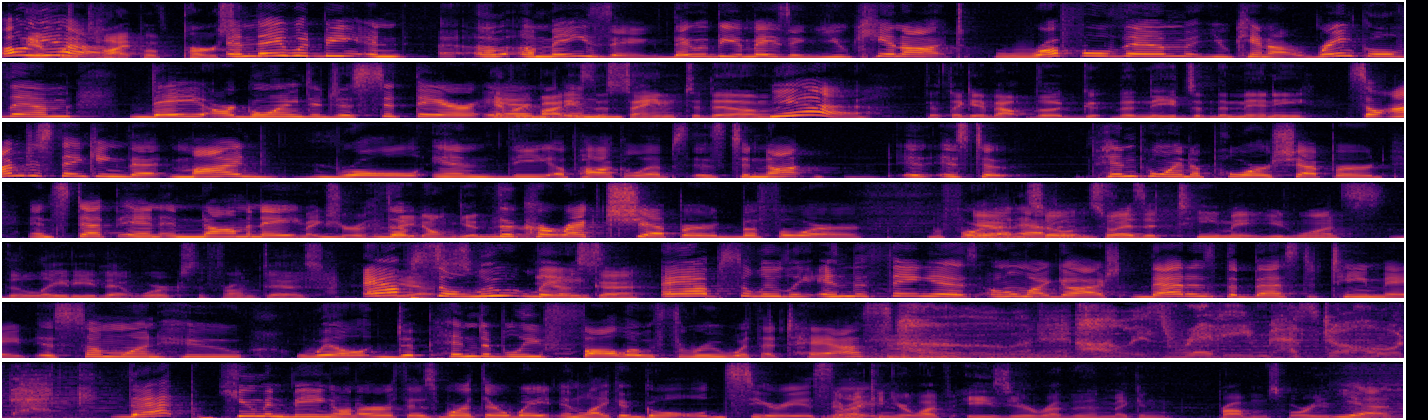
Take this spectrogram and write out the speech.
Oh, every yeah. type of person. And they would be an, uh, amazing. They would be amazing. You cannot ruffle them. You cannot rankle them. They are going to just sit there and Everybody's and- the same to them. Yeah. They're thinking about the the needs of the many. So I'm just thinking that my role in the apocalypse is to not is to pinpoint a poor shepherd and step in and nominate Make sure the, they don't get the correct shepherd before before that Yeah, so happens. so as a teammate, you'd want the lady that works the front desk. Absolutely. Yes. Okay. Absolutely. And the thing is, oh my gosh, that is the best teammate is someone who will dependably follow through with a task. All is ready, Master Hordak. that human being on earth is worth their weight in like a gold, seriously. They're making your life easier rather than making problems for you. Yeah.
